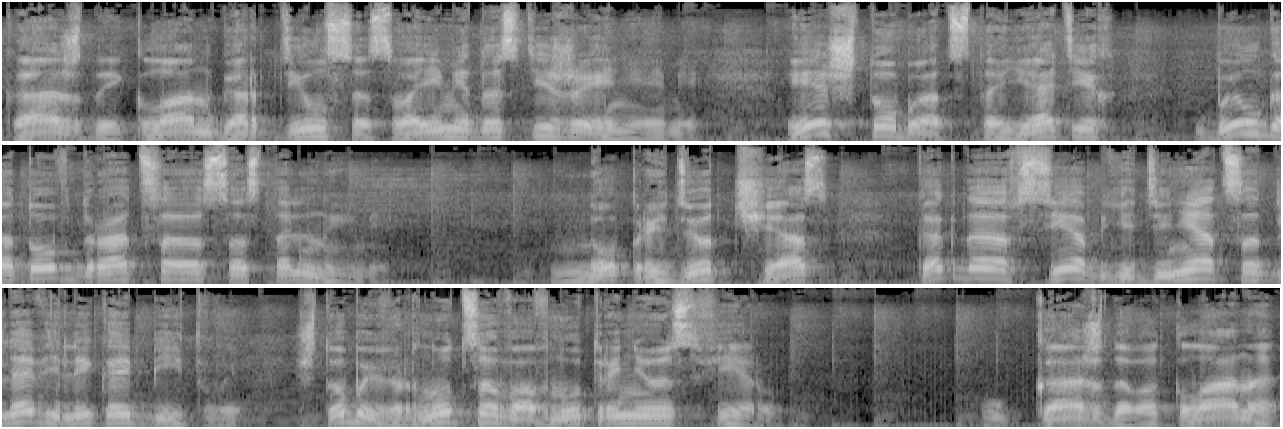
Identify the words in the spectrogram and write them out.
Каждый клан гордился своими достижениями и, чтобы отстоять их, был готов драться с остальными. Но придет час, когда все объединятся для великой битвы, чтобы вернуться во внутреннюю сферу. У каждого клана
